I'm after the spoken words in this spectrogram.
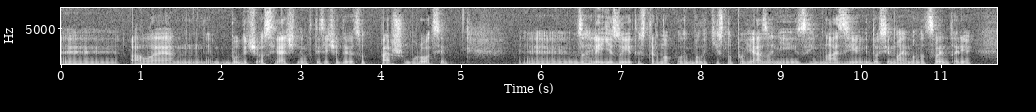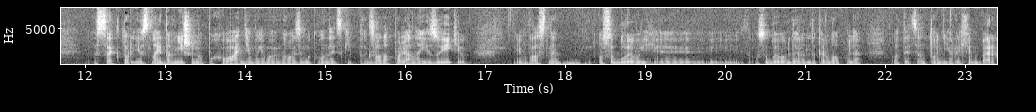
Е, Але будучи освяченим в 1901 році, е, взагалі єзуїти з Тернополем були тісно пов'язані із гімназією, і досі маємо на цвинтарі сектор із найдавнішими похованнями. Я маю на увазі Миколинецький, так звана поляна єзуїтів. І, власне, е, особлива людина для Тернополя, отець Антоній Рейхенберг,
